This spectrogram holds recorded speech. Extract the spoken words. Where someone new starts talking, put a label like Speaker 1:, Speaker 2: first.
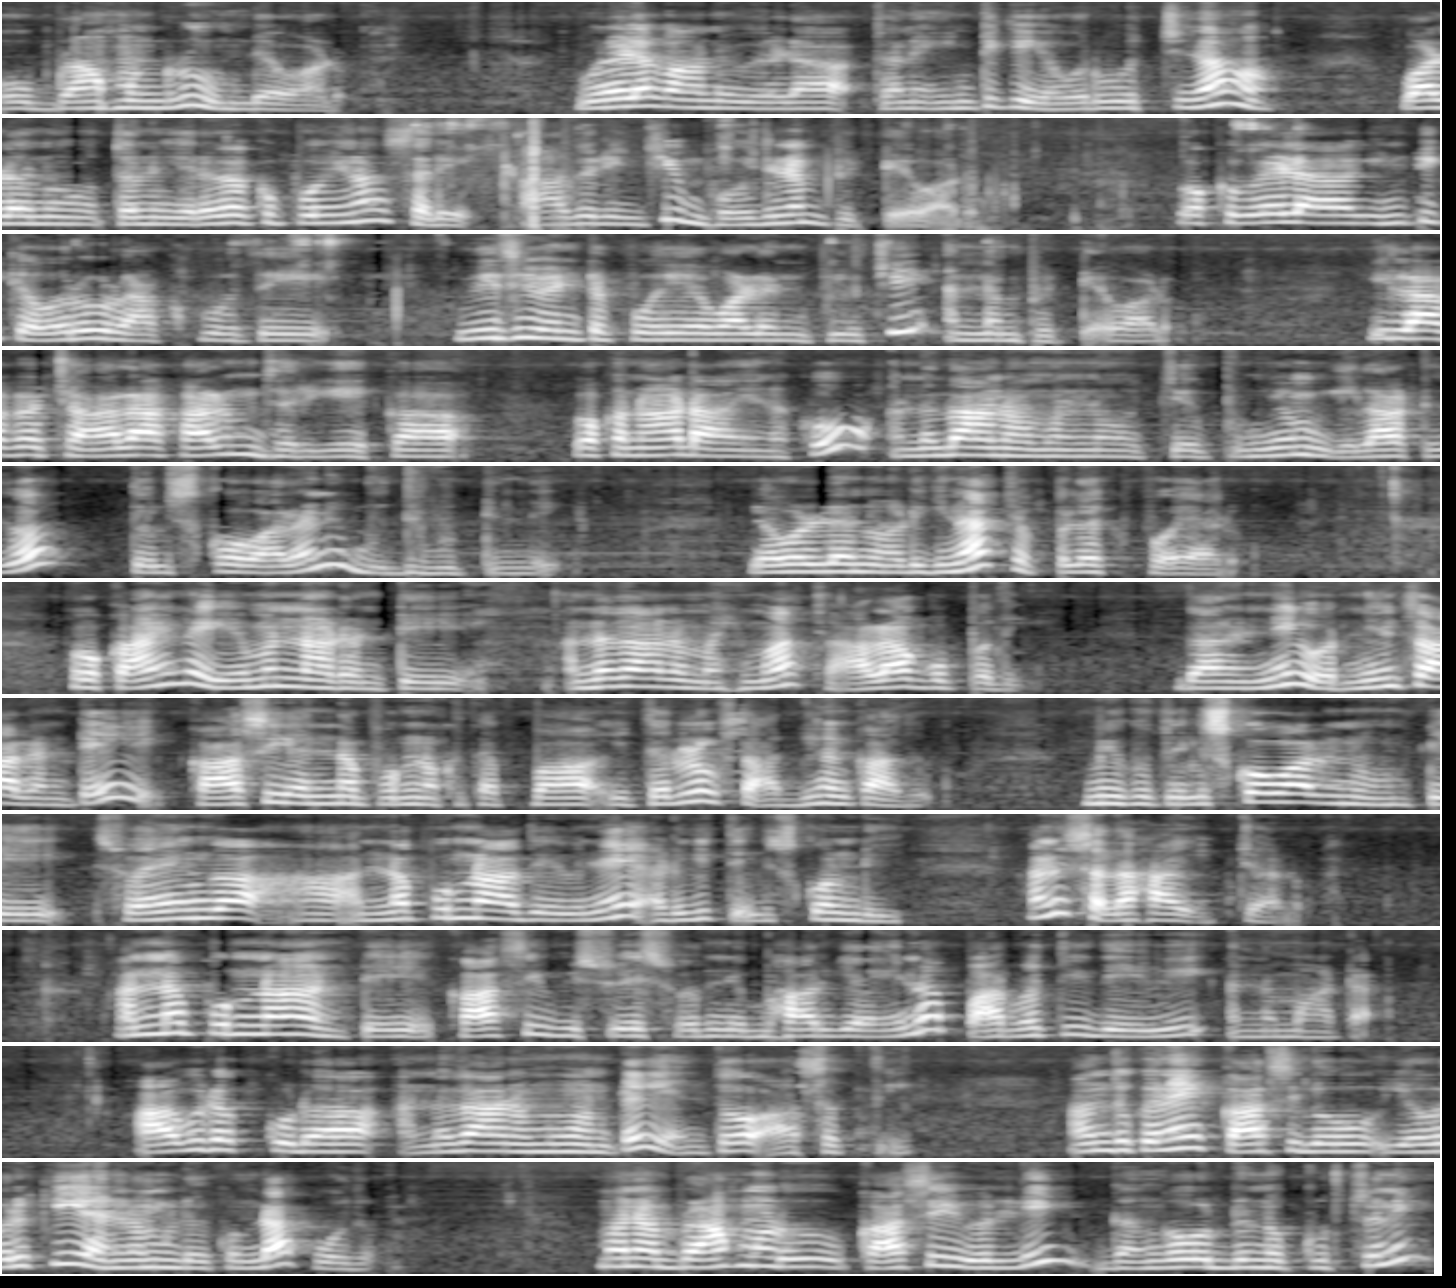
Speaker 1: ఓ బ్రాహ్మణుడు ఉండేవాడు. వేళగాను వేళ తన ఇంటికి ఎవరు వచ్చినా వాళ్ళను తను ఎరగకపోయినా సరే ఆదరించి భోజనం పెట్టేవాడు. ఒకవేళ ఇంటికి ఎవరూ రాకపోతే వీధి వెంట పోయే వాళ్ళని పిలిచి అన్నం పెట్టేవాడు. ఇలాగా చాలా కాలం జరిగాక ఒకనాడు ఆయనకు అన్నదానం వలన వచ్చే పుణ్యం ఎలాంటిదో తెలుసుకోవాలని బుద్ధి పుట్టింది. ఎవళ్ళను అడిగినా చెప్పలేకపోయారు. ఒక ఆయన ఏమన్నాడంటే అన్నదాన మహిమ చాలా గొప్పది. దానిని వర్ణించాలంటే కాశీ అన్నపూర్ణకు తప్ప ఇతరులకు సాధ్యం కాదు. మీకు తెలుసుకోవాలని ఉంటే స్వయంగా ఆ అన్నపూర్ణాదేవినే అడిగి తెలుసుకోండి అని సలహా ఇచ్చాడు. అన్నపూర్ణ అంటే కాశీ విశ్వేశ్వరుని భార్య అయిన పార్వతీదేవి అన్నమాట. ఆవిడకు కూడా అన్నదానము అంటే ఎంతో ఆసక్తి. అందుకనే కాశీలో ఎవరికీ అన్నం లేకుండా పోదు. మన బ్రాహ్మడు కాశీ వెళ్ళి గంగ ఒడ్డున కూర్చుని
